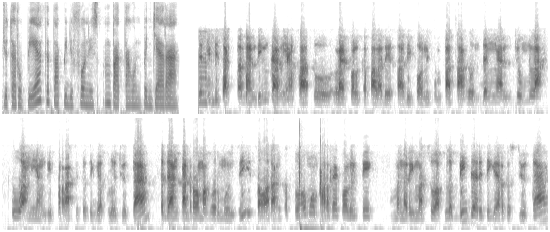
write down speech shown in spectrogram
juta rupiah tetapi difonis 4 tahun penjara. Jadi bisa kita bandingkan yang satu level kepala desa difonis 4 tahun dengan jumlah uang yang diperas itu 30 juta, sedangkan Roma Hurmuzi, seorang ketua umum partai politik, menerima suap lebih dari 300 juta,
